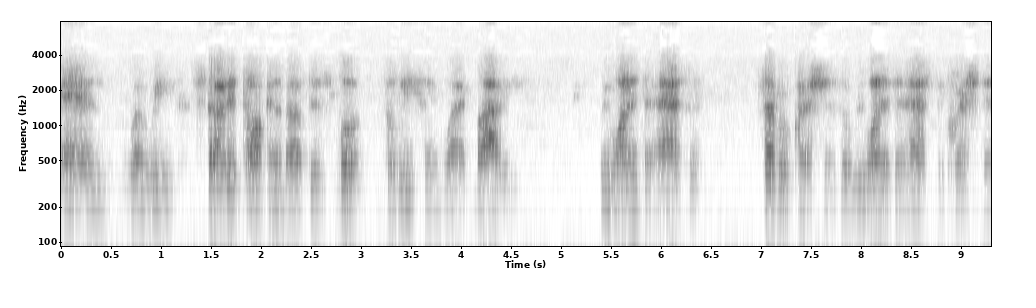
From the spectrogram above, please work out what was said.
And when we started talking about this book, Policing Black Bodies, we wanted to ask several questions, but we wanted to ask the question,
